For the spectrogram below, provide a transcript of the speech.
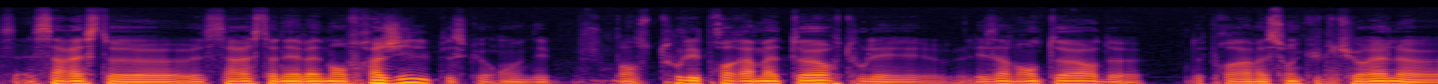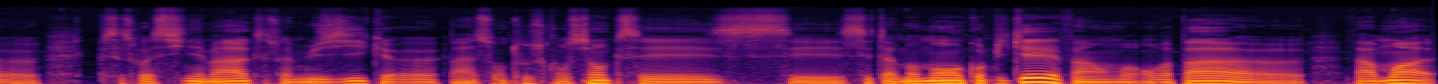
ça reste, euh, ça reste un événement fragile, parce que je pense tous les programmateurs, tous les inventeurs de, de programmation culturelle, euh, que ce soit cinéma, que ce soit musique, euh, bah, sont tous conscients que c'est- un moment compliqué. Enfin, on, va pas. euh, Enfin, moi,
